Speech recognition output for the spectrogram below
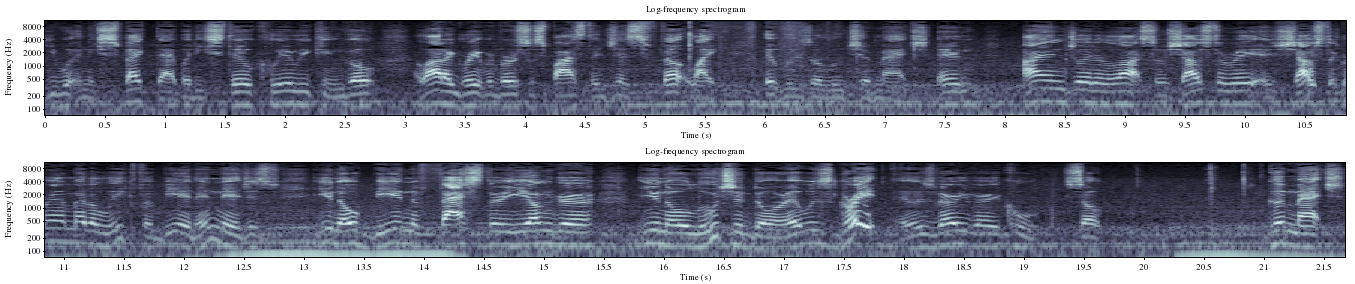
you wouldn't expect that. But he still clearly can go. A lot of great reversal spots that just felt like it was a lucha match, and I enjoyed it a lot. So shouts to Rey and shouts to Gran Metalik for being in there, just you know, being the faster, younger, you know, luchador. It was great. It was very, very cool. So good match.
